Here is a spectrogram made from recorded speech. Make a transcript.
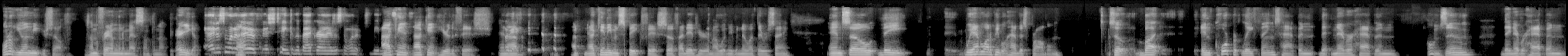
Why don't you unmute yourself? Because I'm afraid I'm gonna mess something up. There you go. I just want to, Uh, I have a fish tank in the background. I just don't want it to be. I can't, I can't hear the fish and I, I, I can't even speak fish. So if I did hear them, I wouldn't even know what they were saying. And so the, we have a lot of people that have this problem. So, but in corporately, things happen that never happen on Zoom. They never happen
